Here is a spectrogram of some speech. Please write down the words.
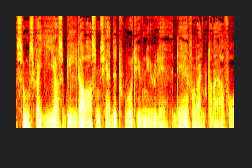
som skal gi oss bilde av hva som skjedde 22.07. Det forventer jeg å få.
